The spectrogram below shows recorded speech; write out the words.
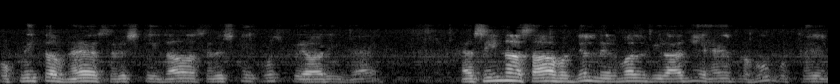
ਉਹ ਪ੍ਰੀਤਮ ਹੈ ਸ੍ਰਿਸ਼ਟੀ ਦਾ ਸ੍ਰਿਸ਼ਟੀ ਉਸ ਪਿਆਰੀ ਹੈ। ਹਸੀਨਾ ਸਾਹ ਦਿਲ ਨਿਰਮਲ, ਵਿਰਾਜੇ ਹੈ ਪ੍ਰਭੂ ਉਥੇ।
